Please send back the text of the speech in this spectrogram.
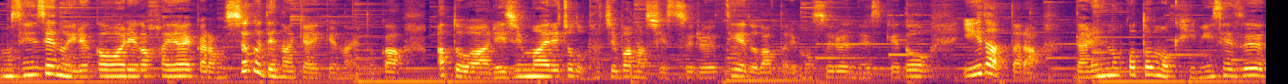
もう先生の入れ替わりが早いからもうすぐ出なきゃいけないとかあとはレジ前でちょっと立ち話する程度だったりもするんですけど家だったら誰のことも気にせず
